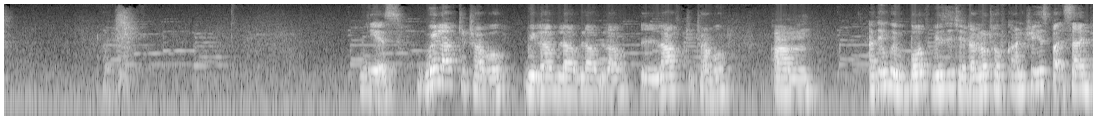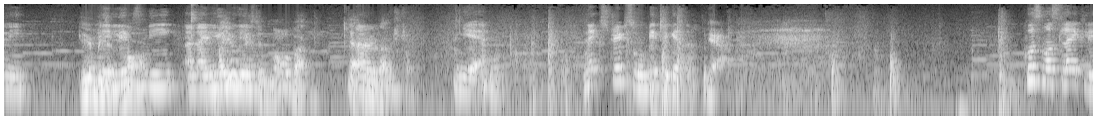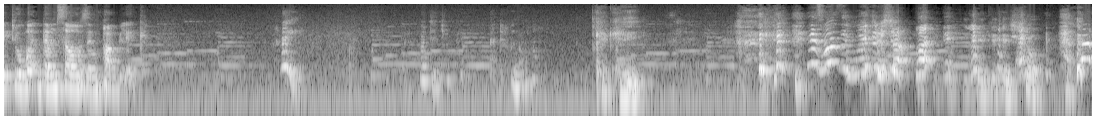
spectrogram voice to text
Yes, we love to travel. We love, love, love, love, love to travel. Um, I think we've both visited a lot of countries, but sadly, he leaves more. me and I leave But you him. visited more, but yeah, I really Um, love to. Travel. Yeah. Next trips will be together. Yeah. Who's most likely to wet themselves in public? Hey. What did you pick? I don't know. KK. This way to show. KK.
